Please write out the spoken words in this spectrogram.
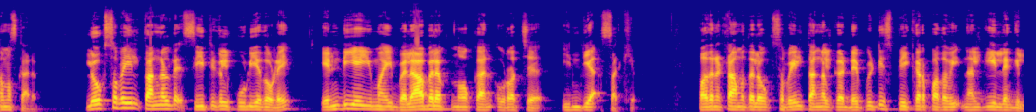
നമസ്കാരം. ലോക്സഭയിൽ തങ്ങളുടെ സീറ്റുകൾ കൂടിയതോടെ എൻ ഡി എയുമായി ബലാബലം നോക്കാൻ ഉറച്ച് ഇന്ത്യ സഖ്യം. പതിനെട്ടാമത്തെ ലോക്സഭയിൽ തങ്ങൾക്ക് ഡെപ്യൂട്ടി സ്പീക്കർ പദവി നൽകിയില്ലെങ്കിൽ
